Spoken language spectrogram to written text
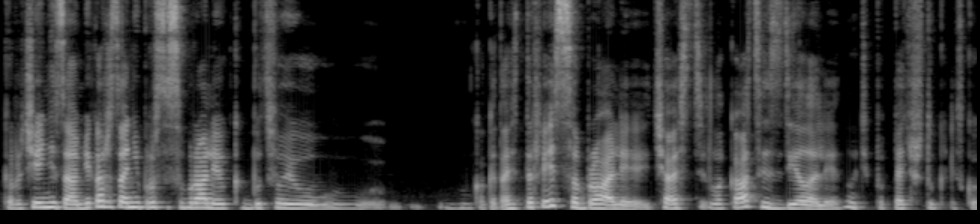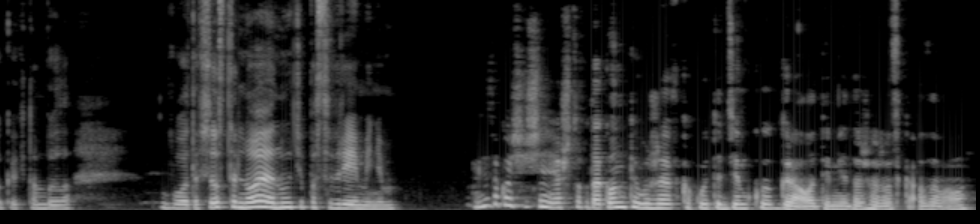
Короче, я не знаю, мне кажется, они просто собрали как бы свою как это, интерфейс собрали, часть локаций сделали, ну, типа, пять штук или сколько их там было. Вот, а все остальное, ну, типа, со временем. У меня такое ощущение, что в Дагон ты уже в какую-то демку играла, ты мне даже рассказывала.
